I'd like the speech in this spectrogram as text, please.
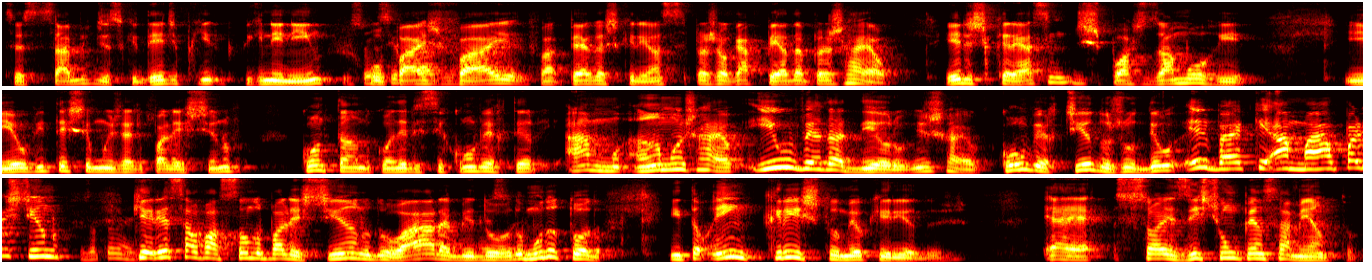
você sabe disso, que desde pequen- pequenininho é o pai né? faz, fa- pega as crianças para jogar pedra para Israel. Eles crescem dispostos a morrer. E eu vi testemunho já de palestino contando quando eles se converteram, am- amam Israel. E o verdadeiro Israel convertido, judeu, ele vai que- amar o palestino, Exatamente. querer salvação do palestino, do árabe, do, do mundo todo. Então, em Cristo, meu queridos, é, só existe um pensamento:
